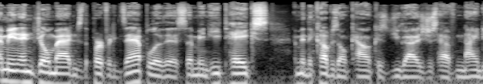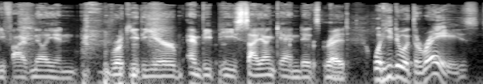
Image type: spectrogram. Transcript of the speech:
I mean, and Joe Maddon's the perfect example of this. I mean, he takes. I mean, the Cubs don't count because you guys just have 95 million Rookie of the Year, MVP, Cy Young candidates. But Right. What he did with the Rays,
